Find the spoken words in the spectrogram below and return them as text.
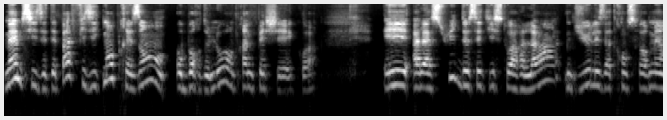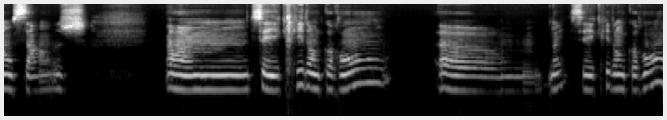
même s'ils n'étaient pas physiquement présents au bord de l'eau en train de pêcher, quoi. Et à la suite de cette histoire-là, Dieu les a transformés en singes. Euh, c'est écrit dans le Coran. Euh, oui, c'est écrit dans le Coran.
